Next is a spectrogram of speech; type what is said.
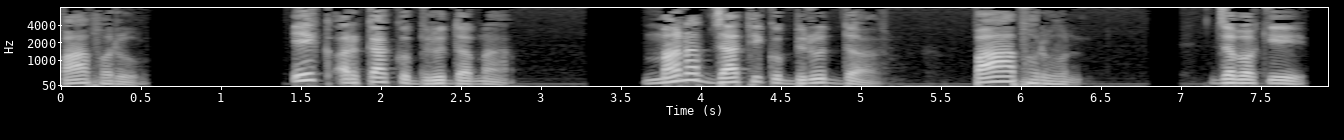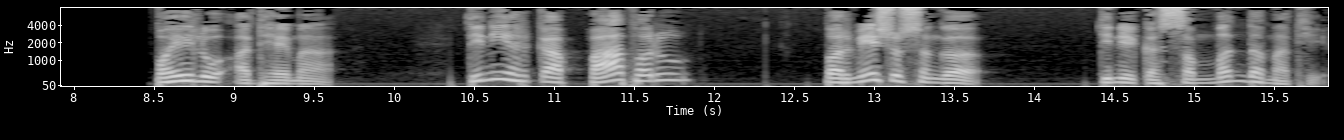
पापहरू एक अर्काको विरुद्धमा मानव जातिको विरुद्ध पापहरू हुन् जबकि पहिलो अध्यायमा तिनीहरूका पापहरू परमेश्वरसँग तिनीहरूका सम्बन्धमा थिए।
